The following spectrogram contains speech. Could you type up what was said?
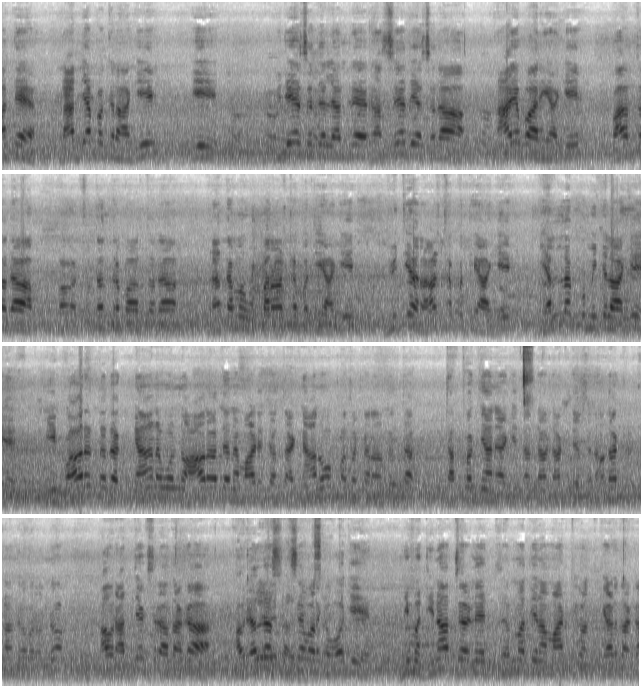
ಮತ್ತು ಪ್ರಾಧ್ಯಾಪಕರಾಗಿ ಈ ವಿದೇಶದಲ್ಲಿ ಅಂದರೆ ರಷ್ಯಾ ದೇಶದ ರಾಯಭಾರಿಯಾಗಿ, ಭಾರತದ ಸ್ವತಂತ್ರ ಭಾರತದ ಪ್ರಥಮ ಉಪರಾಷ್ಟ್ರಪತಿಯಾಗಿ ದ್ವಿತೀಯ ರಾಷ್ಟ್ರಪತಿಯಾಗಿ ಎಲ್ಲಕ್ಕೂ ಮಿಗಿಲಾಗಿ ಈ ಭಾರತದ ಜ್ಞಾನವನ್ನು ಆರಾಧನೆ ಮಾಡಿದಂಥ ಜ್ಞಾನೋಪಸಕರಾದಂಥ ತತ್ವಜ್ಞಾನಿಯಾಗಿದ್ದಂಥ ಡಾಕ್ಟರ್ ಎಸ್ ರಾಧಾಕೃಷ್ಣನ್ರವರನ್ನು ಅವರ ಅಧ್ಯಕ್ಷರಾದಾಗ ಅವರೆಲ್ಲ ಸಸ್ಯವರ್ಗ ವರ್ಗ ಹೋಗಿ ನಿಮ್ಮ ದಿನಾಚರಣೆ ಜನ್ಮದಿನ ಮಾಡ್ತೀವಿ ಅಂತ ಕೇಳಿದಾಗ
